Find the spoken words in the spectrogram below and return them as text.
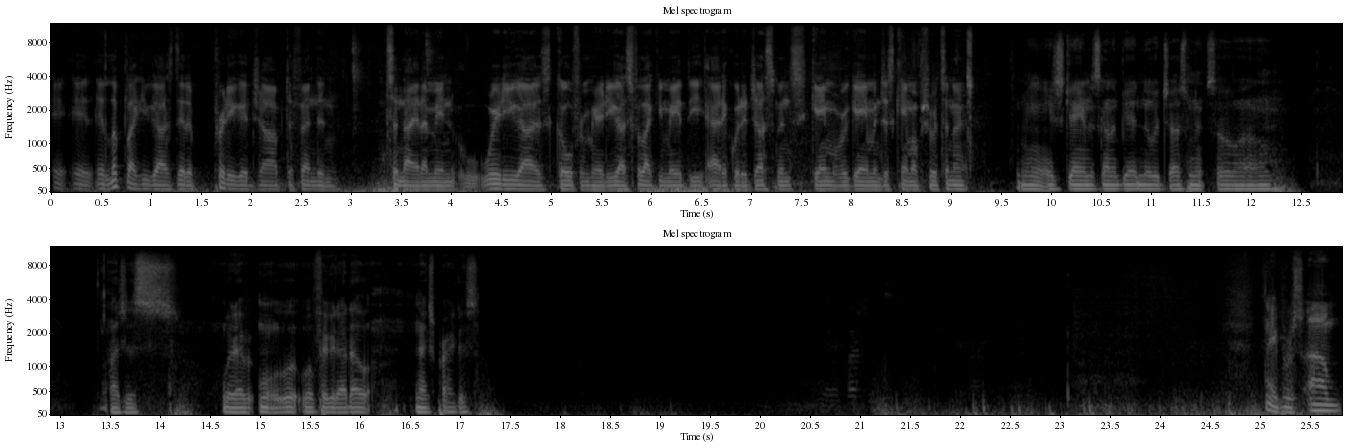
it, it, it looked like you guys did a pretty good job defending tonight. I mean, where do you guys go from here? Do you guys feel like you made the adequate adjustments game over game and just came up short tonight? I mean, each game is going to be a new adjustment, so um, I just whatever we'll, we'll figure that out next practice. Hey, Bruce. Um,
